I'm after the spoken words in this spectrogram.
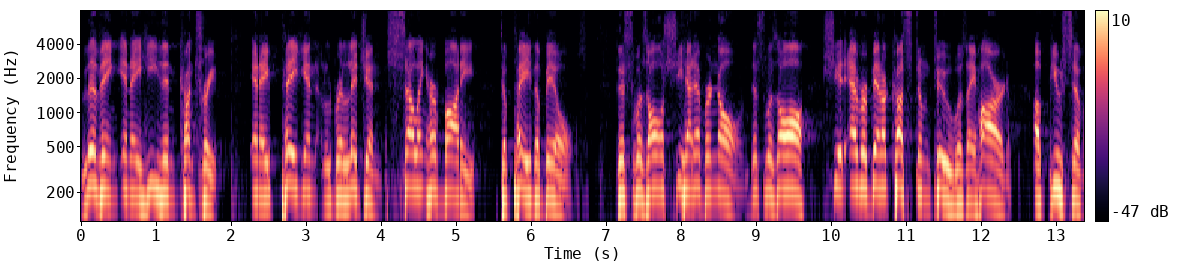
living in a heathen country, in a pagan religion, selling her body to pay the bills. This was all she had ever known. This was all she had ever been accustomed to was a hard, abusive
